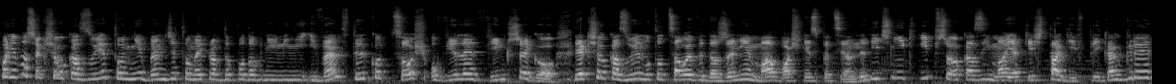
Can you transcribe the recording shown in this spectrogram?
ponieważ jak się okazuje, to nie będzie to najprawdopodobniej mini-event, tylko coś o wiele większego. Jak się okazuje, no to całe wydarzenie ma właśnie specjalny licznik i przy okazji ma jakieś tagi w plikach gry,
